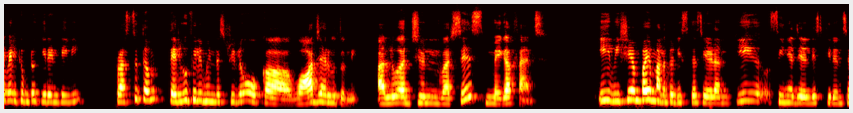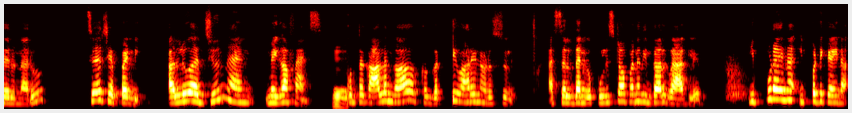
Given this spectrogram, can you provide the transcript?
వెల్కమ్ టు కిరణ్ టీవీ. ప్రస్తుతం తెలుగు ఫిలిం ఇండస్ట్రీలో ఒక వార్ జరుగుతుంది. Allu Arjun versus mega fans. ఈ విషయంపై మనతో డిస్కస్ చేయడానికి సీనియర్ జర్నలిస్ట్ కిరణ్ సార్ ఉన్నారు. సార్ చెప్పండి. Allu Arjun and mega fans. కొంతకాలంగా ఒక గట్టి వారే నడుస్తుంది. అసలు దానికి ఫుల్ స్టాప్ అనేది ఇంతవరకు రావట్లేదు. ఇప్పుడైనా ఇప్పటికైనా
